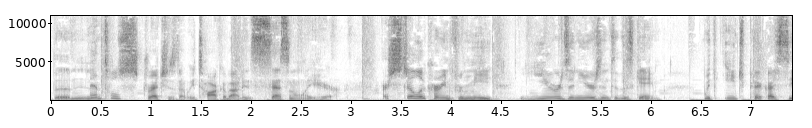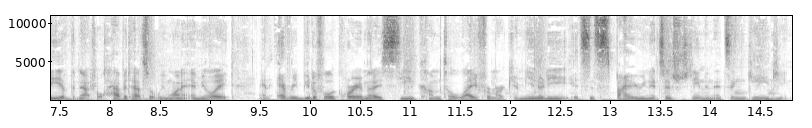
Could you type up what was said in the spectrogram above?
The mental stretches that we talk about incessantly here are still occurring for me years and years into this game. With each pick I see of the natural habitats that we want to emulate, and every beautiful aquarium that I see come to life from our community, it's inspiring, it's interesting, and it's engaging.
